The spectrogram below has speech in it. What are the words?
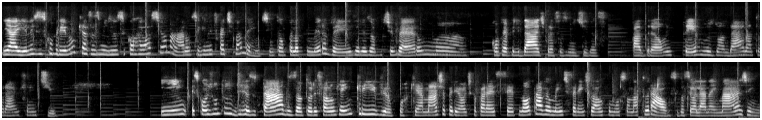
E aí eles descobriram que essas medidas se correlacionaram significativamente. Então, pela primeira vez, eles obtiveram uma confiabilidade para essas medidas padrão em termos do andar natural infantil. E esse conjunto de resultados, os autores falam que é incrível, porque a marcha periódica parece ser notavelmente diferente da locomoção natural. Se você olhar na imagem,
